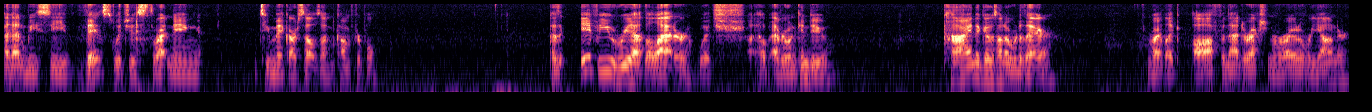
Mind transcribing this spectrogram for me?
And then we see this, which is threatening to make ourselves uncomfortable. Because if you read out the ladder, which I hope everyone can do, kind of goes on over to there, right? Like off in that direction, right over yonder.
